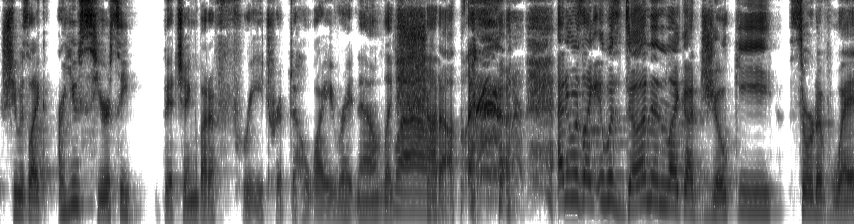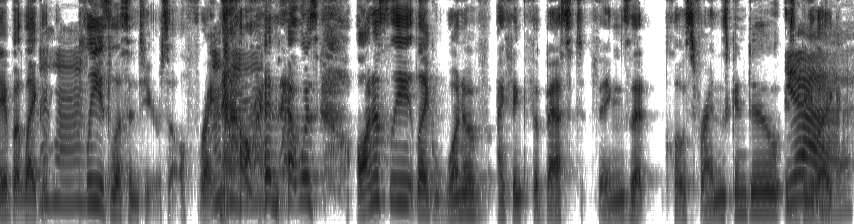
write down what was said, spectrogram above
she was like, Are you seriously bitching about a free trip to Hawaii right now? Like, Wow. shut up. and it was like, it was done in like a jokey sort of way, but like, Mhm. please listen to yourself right now. Mhm. And that was honestly like one of, I think, the best things that close friends can do is be like,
